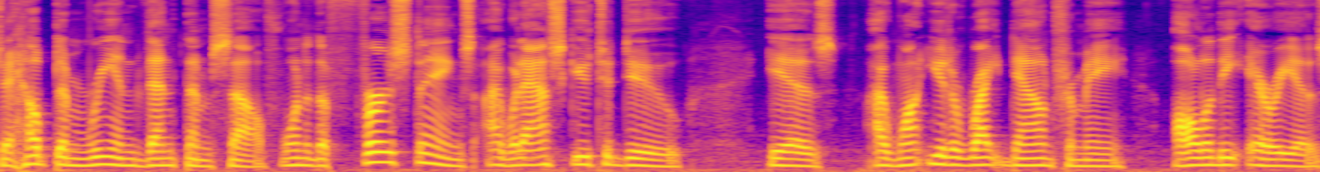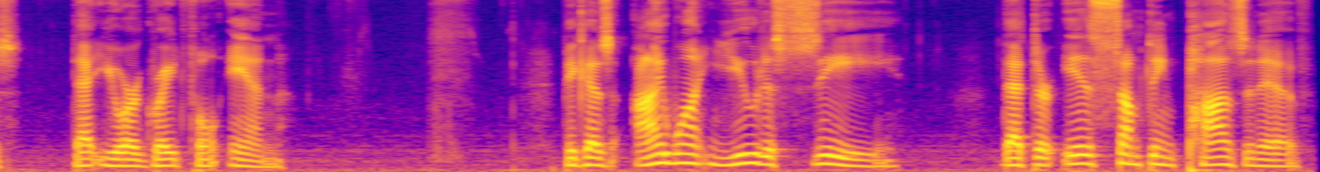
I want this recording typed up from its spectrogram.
to help them reinvent themselves, one of the first things I would ask you to do is I want you to write down for me all of the areas that you are grateful in. Because I want you to see that there is something positive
